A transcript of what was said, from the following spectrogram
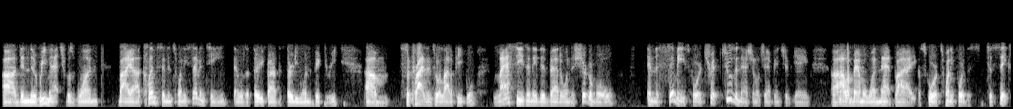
Uh, then the rematch was won by uh, Clemson in 2017. That was a 35 to 31 victory, um, surprising to a lot of people. Last season, they did battle in the Sugar Bowl in the semis for a trip to the national championship game. Uh, Alabama won that by a score of 24 to 6.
